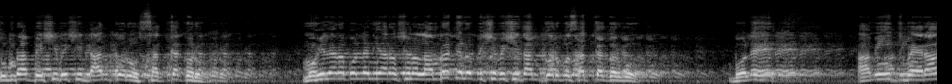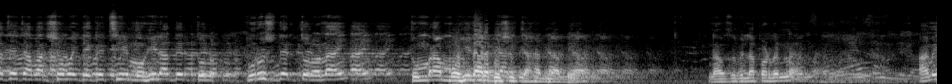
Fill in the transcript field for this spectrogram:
তোমরা বেশি বেশি দান করো, সাদকা করো। মহিলারা বললেন, ইয়া রাসূলুল্লাহ, আমরা কেন বেশি বেশি দান করব, সাদকা করব? বলে, আমি মেরাজে যাওয়ার সময় দেখেছি মহিলাদের পুরুষদের তুলনায় তোমরা মহিলার বেশি জাহান্নামী। নাউজুবিল্লাহ, পড়বেন না? আমি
